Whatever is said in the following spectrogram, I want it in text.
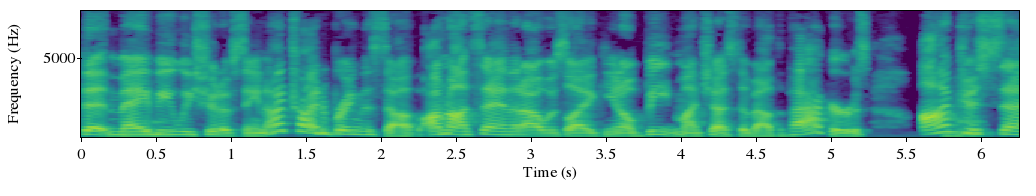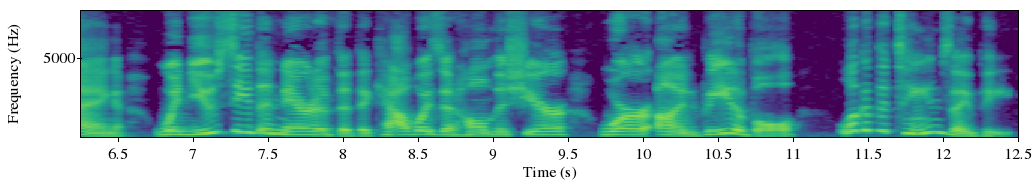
that maybe we should have seen. I tried to bring this up. I'm not saying that I was like, you know, beating my chest about the Packers. I'm mm-hmm. just saying when you see the narrative that the Cowboys at home this year were unbeatable, look at the teams they beat.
